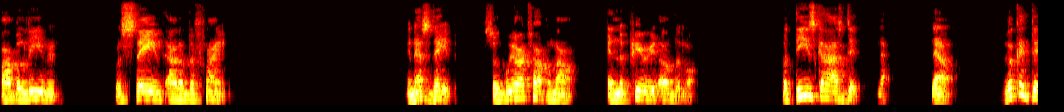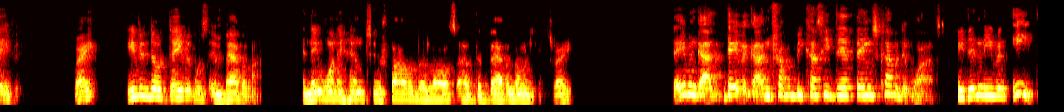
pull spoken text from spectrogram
by believing, was saved out of the flame. And that's David. So we are talking about in the period of the law. But these guys did now, now look at David, right? Even though David was in Babylon and they wanted him to follow the laws of the Babylonians, right? They even got David got in trouble because he did things covenant wise. He didn't even eat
